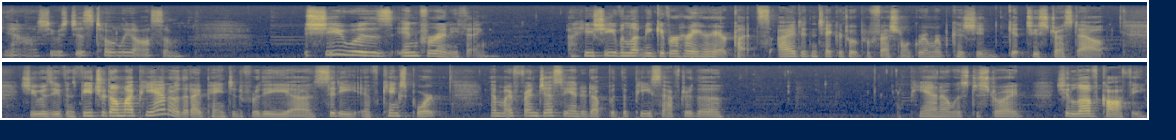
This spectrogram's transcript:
yeah, she was just totally awesome. She was in for anything. He, she even let me give her her haircuts. I didn't take her to a professional groomer because she'd get too stressed out. She was even featured on my piano that I painted for the uh, city of Kingsport. And my friend Jessie ended up with the piece after the piano was destroyed. She loved coffee.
